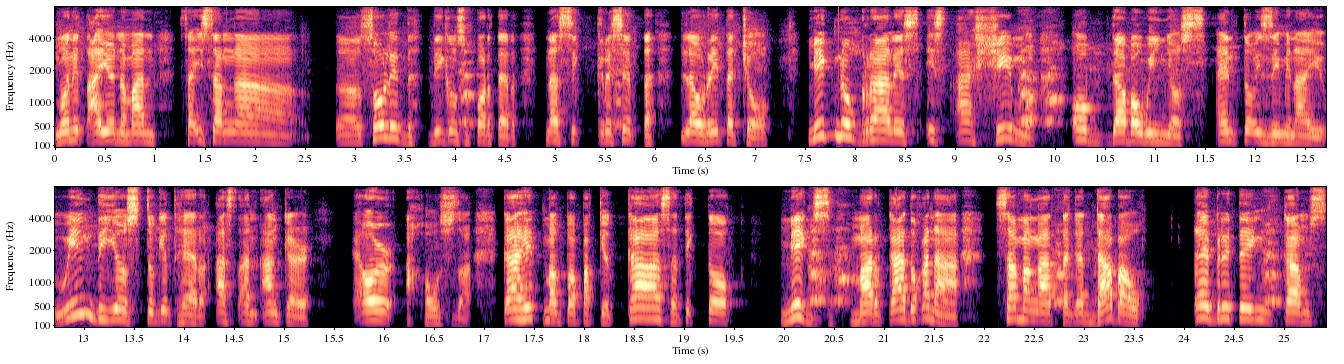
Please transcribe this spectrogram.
Ngunit ayon naman sa isang ah, ah, solid digong supporter na si Crisette Laurita Cho, Mig Nograles is ashamed of Dabawiños and to Iziminay when they used to get her as an anchor or a host. Kahit magpapakyut ka sa TikTok, Migs, markado ka na sa mga taga Davao. Everything comes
